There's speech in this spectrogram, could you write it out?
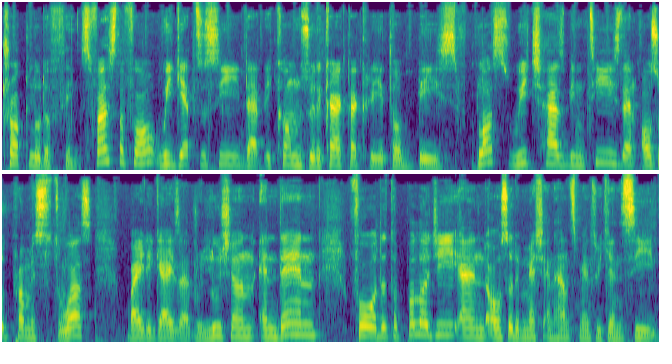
truckload of things. First of all we get to see that it comes with a character creator base plus which has been teased and also promised to us by the guys at Reallusion. And then for the topology and also the mesh enhancements we can see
